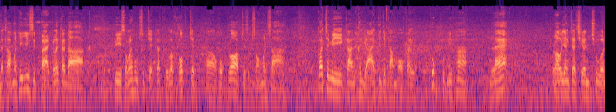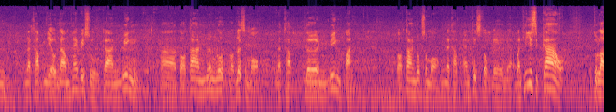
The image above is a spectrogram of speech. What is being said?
นะครับวันที่ 28 กรกฎาคมปี 2567 ก็ถือว่าครบ7 6รอบ 72พรรษา ก็จะมีการขยายกิจกรรมออกไปทุกภูมิภาค และเรายังจะเชิญชวนนะครับเดี๋ยวนำให้ไปสู่การวิ่งต่อต้านเรื่องโรคหลอดเลือดสมองนะครับเดินวิ่งปั่นต่อต้านโรคสมองนะครับแอนติสโตกเดย์เนี่ยวันที่ 29 ตุลา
